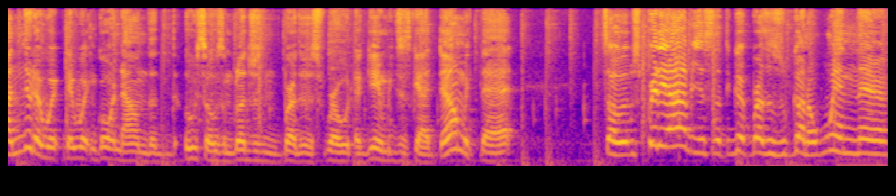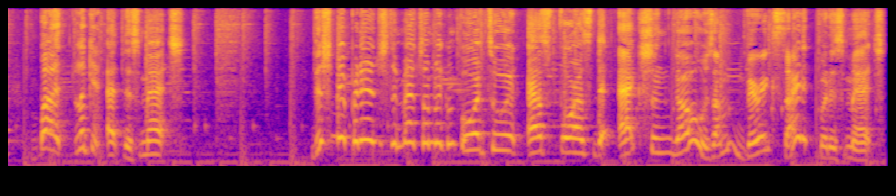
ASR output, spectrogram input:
I knew they, they weren't going down the, the Usos and Bludgeon Brothers road again. We just got done with that. So it was pretty obvious that the Good Brothers were gonna win there. But looking at this match, this should be a pretty interesting match. I'm looking forward to it. As far as the action goes, I'm very excited for this match.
